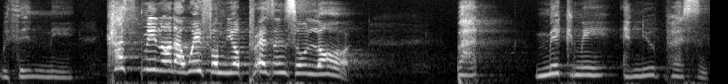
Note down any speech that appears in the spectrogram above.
within me. Cast me not away from your presence, O Lord, but make me a new person.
